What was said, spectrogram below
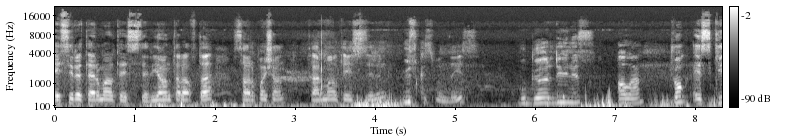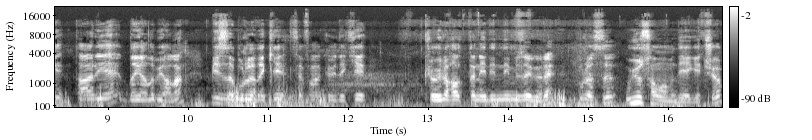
Esire Termal Tesisleri, yan tarafta Sarpaşan Termal Tesislerin üst kısmındayız. Bu gördüğünüz alan çok eski tarihe dayalı bir alan. Biz de buradaki Sefaköy'deki köylü halktan edindiğimize göre burası Uyuz Hamamı diye geçiyor.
